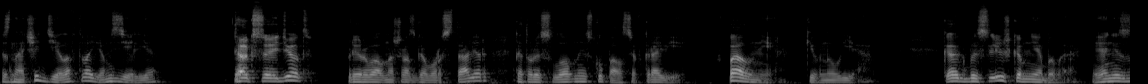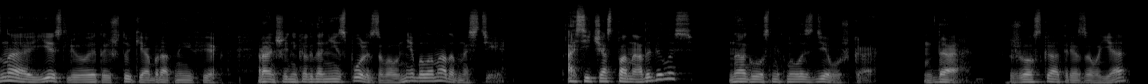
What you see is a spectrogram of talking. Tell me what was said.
Значит, дело в твоем зелье. «Так сойдет?» – прервал наш разговор Сталер, который словно искупался в крови. «Вполне», – кивнул я. Как бы слишком не было. Я не знаю, есть ли у этой штуки обратный эффект. Раньше никогда не использовал, не было надобности. А сейчас понадобилось? Нагло усмехнулась девушка. «Да», – жестко отрезал я,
